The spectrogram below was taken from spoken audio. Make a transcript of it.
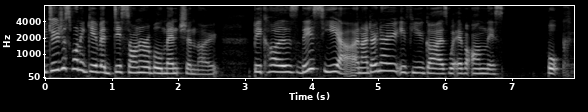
I do just want to give a dishonorable mention though, because this year, and I don't know if you guys were ever on this book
